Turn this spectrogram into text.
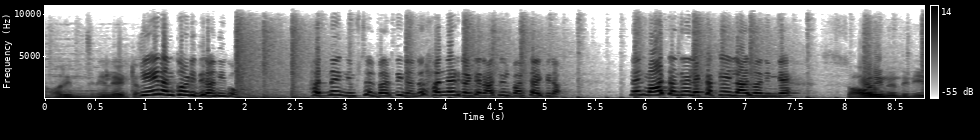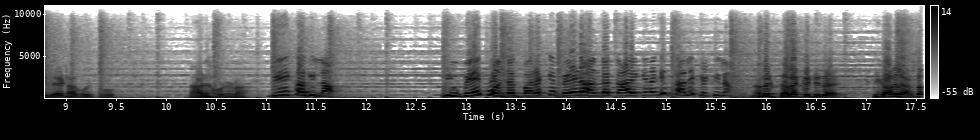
ಸಾರಿ ನಂದಿನಿ ಲೇಟ್ ಏನ್ ಅನ್ಕೊಂಡಿದ್ದೀರಾ ನೀವು? ಹದಿನೈದು ನಿಮಿಷದಲ್ಲಿ ಬರ್ತೀನಿ ಅಂದ್ರೆ ಹನ್ನೆರಡು ಗಂಟೆ ರಾತ್ರಿ ಬರ್ತಾ ಇದ್ದೀರಾ. ನನ್ನ ಮಾತಂದ್ರೆ ಲೆಕ್ಕಕ್ಕೆ ಇಲ್ಲ ಅಲ್ವಾ ನಿಮ್ಗೆ? ಸಾರಿ ನಂದಿನಿ ಲೇಟ್ ಆಗೋಯ್ತು. ನಾಳೆ ಹೊರಡೋಣ ಬೇಕಾಗಿಲ್ಲ. ನೀವು ಬೇಕು ಅಂದಾಗ ಬರಕ್ಕೆ ಬೇಡ ಅಂತ ಕಾಯಕ್ಕೆ ನಂಗೆ ತಲೆ ಕೆಟ್ಟಿಲ್ಲ. ನನಗೆ ತಲೆ ಕೆಟ್ಟಿದೆ. ಈಗಾಗಲೇ ಅರ್ಧ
